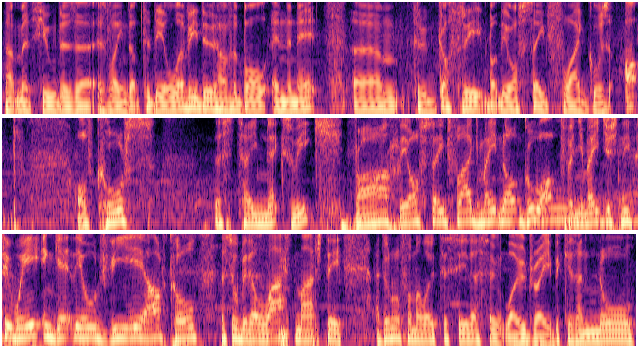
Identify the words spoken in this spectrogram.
that midfield is, uh, is lined up today. Livy do have the ball in the net um, through Guthrie, but the offside flag goes up. Of course. This time next week, the offside flag might not go up, and you might just need to wait and get the old VAR call. This will be the last match day. I don't know if I'm allowed to say this out loud, right? Because I know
